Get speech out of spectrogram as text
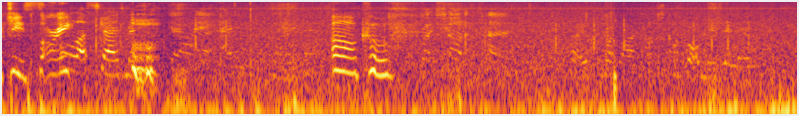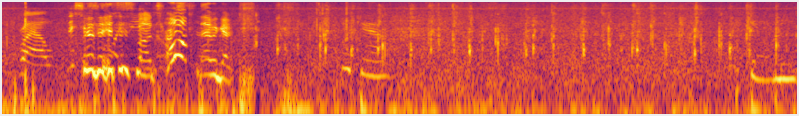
jeez, sorry. Oh, that scares me. Oh, cool. Right, Charlotte, turn. I've got to move in. Well, this is this is fun. Oh, there we go. Yeah. Jamie.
